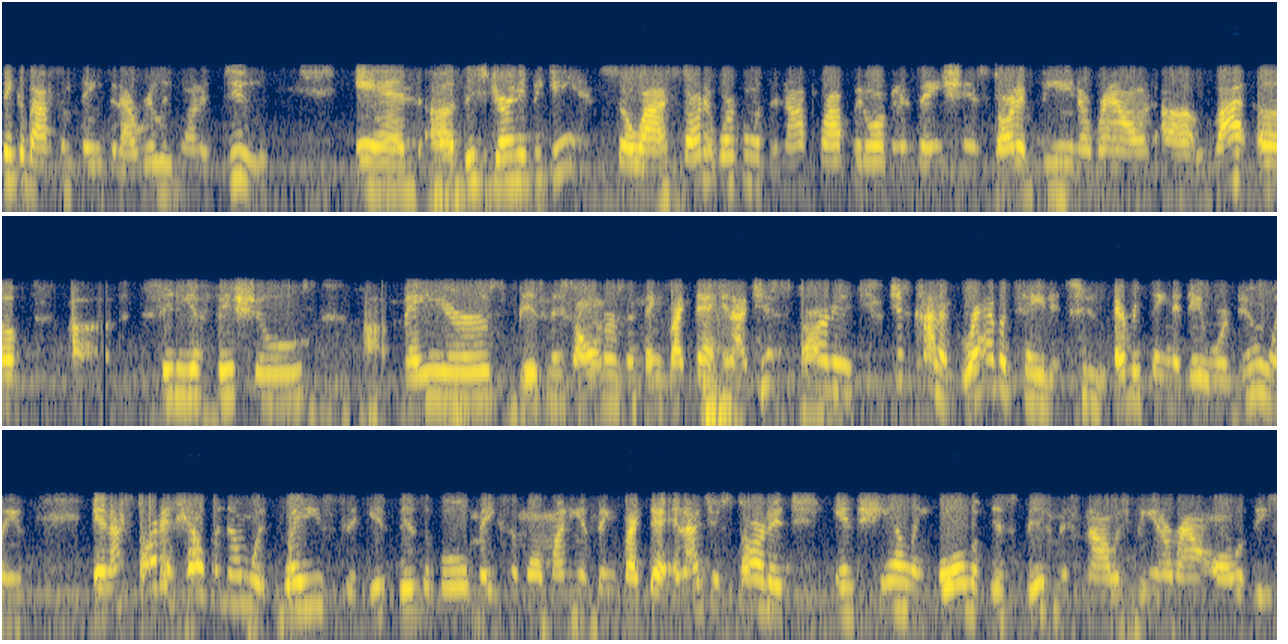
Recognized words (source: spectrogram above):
think about some things that I really want to do. And uh, this journey began. So I started working with a nonprofit organization, started being around a lot of uh, city officials, uh, mayors, business owners, and things like that. And I just started, just kind of gravitated to everything that they were doing. And I started helping them with ways to get visible, make some more money, and things like that. And I just started inhaling all of this business knowledge, being around all of these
